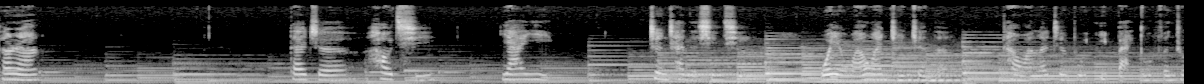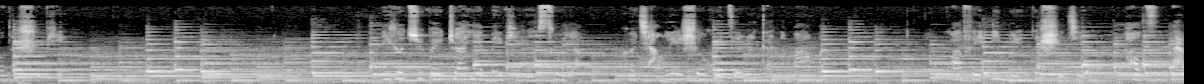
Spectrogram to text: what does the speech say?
当然，带着好奇、压抑、震颤的心情，我也完完整整的看完了这部中。的视频，一个具备专业媒体人素养和强烈社会责任感的妈妈，花费一年的时间，耗资百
